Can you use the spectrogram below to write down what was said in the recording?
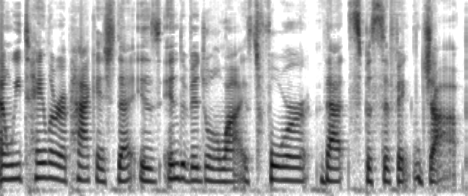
and we tailor a package that is individualized for that specific job.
